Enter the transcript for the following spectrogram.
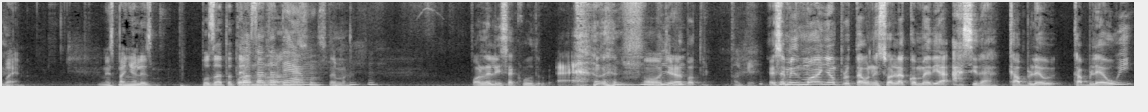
Bueno. En español es Posdata te amo. Postdata ¿no? te No, amo. Sí. Ponle Lisa Kudrow. o Gerard Butler. Ok. Ese mismo año protagonizó la comedia ácida Cableu- Cableui,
